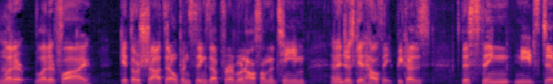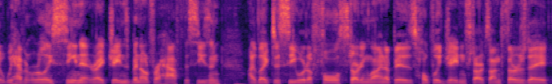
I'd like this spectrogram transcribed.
yeah. let it let it fly get those shots. That opens things up for everyone else on the team, and then just get healthy because this thing needs to. We haven't really seen it, right? Jaden's been out for half the season. I'd like to see what a full starting lineup is. Hopefully, Jaden starts on Thursday.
